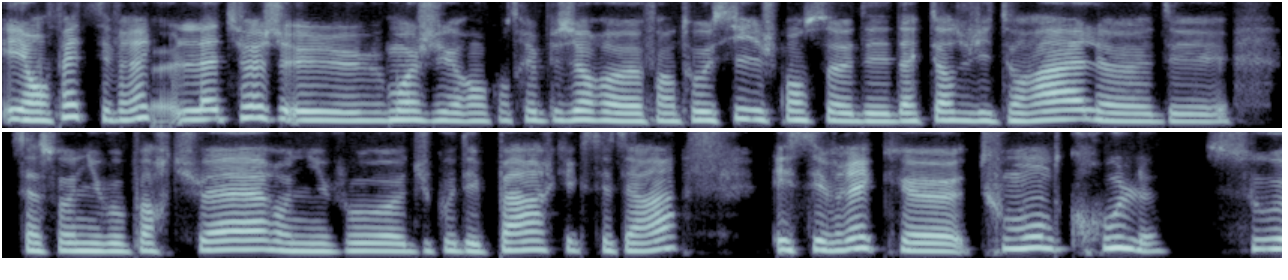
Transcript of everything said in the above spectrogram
et en fait, c'est vrai que là, tu vois, je moi, j'ai rencontré plusieurs, heu, enfin, toi aussi, je pense, heu, des d'acteurs du littoral, des que ça soit au niveau portuaire, au niveau, du coup, des parcs et cetera et c'est vrai que tout le monde croule sous,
